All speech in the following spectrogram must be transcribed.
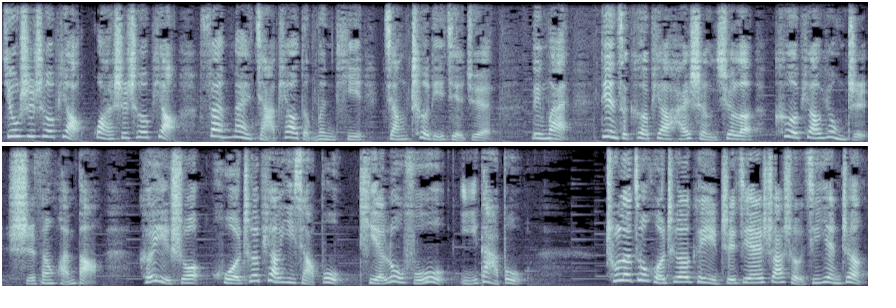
丢失车票、挂失车票、贩卖假票等问题将彻底解决。另外，电子客票还省去了客票用纸，十分环保。可以说，火车票一小步，铁路服务一大步。除了坐火车可以直接刷手机验证，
